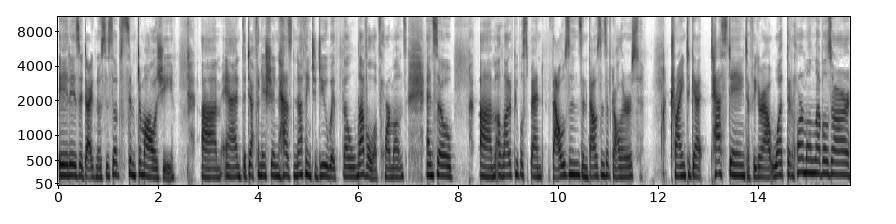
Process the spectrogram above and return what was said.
It is a diagnosis of symptomology. Um, and the definition has nothing to do with the level of hormones. And so um, a lot of people spend thousands and thousands of dollars trying to get testing to figure out what their hormone levels are.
